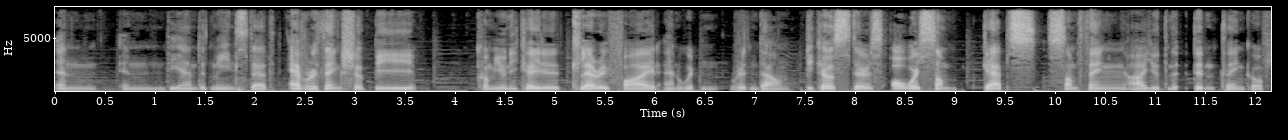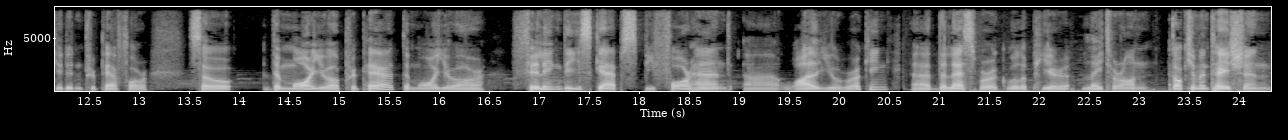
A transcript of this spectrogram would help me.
in, in the end, it means that everything should be communicated, clarified, and written, written down because there's always some gaps, something uh, you didn't think of, you didn't prepare for. So the more you are prepared, the more you are filling these gaps beforehand uh, while you're working, uh, the less work will appear later on. Documentation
